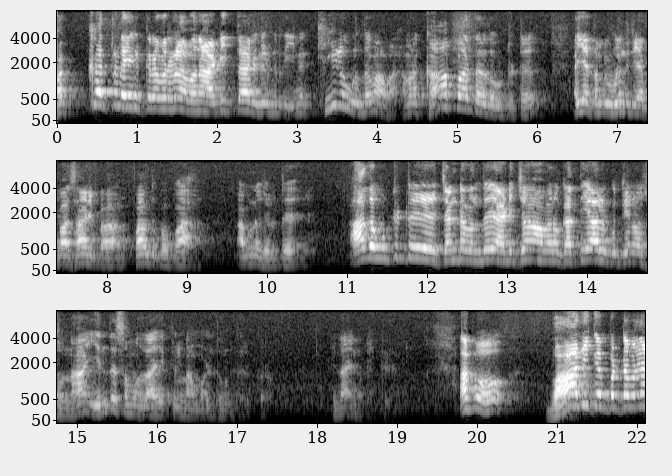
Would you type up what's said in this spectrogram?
பக்கத்தில் இருக்கிறவர்கள் அவனை அடித்தார்கள்ங்கிறது இங்கே கீழே விழுந்தவன் அவன். அவனை காப்பாற்றுறதை விட்டுட்டு ஐயா தம்பி விழுந்துட்டியாப்பா? சாரிப்பா. பார்த்து போப்பா. அப்படின்னு சொல்லிட்டு அதை விட்டுட்டு சண்டை வந்து அடித்தோம் அவனை கத்தியால் குத்தினோம் சொன்னால் எந்த சமுதாயத்தில் நாம் வாழ்ந்து கொண்டு இருக்கிறோம் இதுதான் என்னுடைய கேள்வி. அப்போது பாதிக்கப்பட்டவனை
